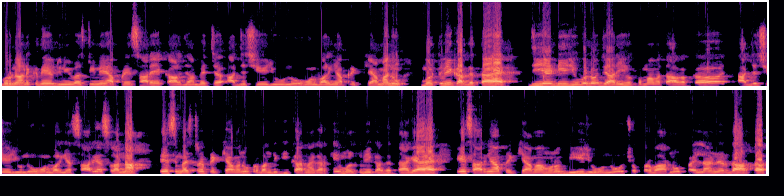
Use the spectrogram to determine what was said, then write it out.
ਗੁਰੂ ਨਾਨਕ ਦੇਵ ਯੂਨੀਵਰਸਿਟੀ ਨੇ ਆਪਣੇ ਸਾਰੇ ਕਾਲਜਾਂ ਵਿੱਚ ਅੱਜ 6 ਜੂਨ ਨੂੰ ਹੋਣ ਵਾਲੀਆਂ ਪ੍ਰੀਖਿਆਵਾਂ ਨੂੰ ਮੁਲਤਵੀ ਕਰ ਦਿੱਤਾ ਹੈ। ਜੀਐਨਡੀਯੂ ਵੱਲੋਂ ਜਾਰੀ ਹੁਕਮਾਂ ਮੁਤਾਬਕ ਅੱਜ 6 ਜੂਨ ਨੂੰ ਹੋਣ ਵਾਲੀਆਂ ਸਾਰੀਆਂ ਸਾਲਾਨਾ ਤੇ ਸਮੈਸਟਰ ਪ੍ਰੀਖਿਆਵਾਂ ਨੂੰ ਪ੍ਰਬੰਧਕੀ ਕਾਰਨਾਂ ਕਰਕੇ ਮੁਲਤਵੀ ਕਰ ਦਿੱਤਾ ਗਿਆ ਹੈ। ਇਹ ਸਾਰੀਆਂ ਪ੍ਰੀਖਿਆਵਾਂ ਹੁਣ 20 ਜੂਨ ਨੂੰ, ਸ਼ੁੱਕਰਵਾਰ ਨੂੰ ਪਹਿਲਾਂ ਨਿਰਧਾਰਤ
